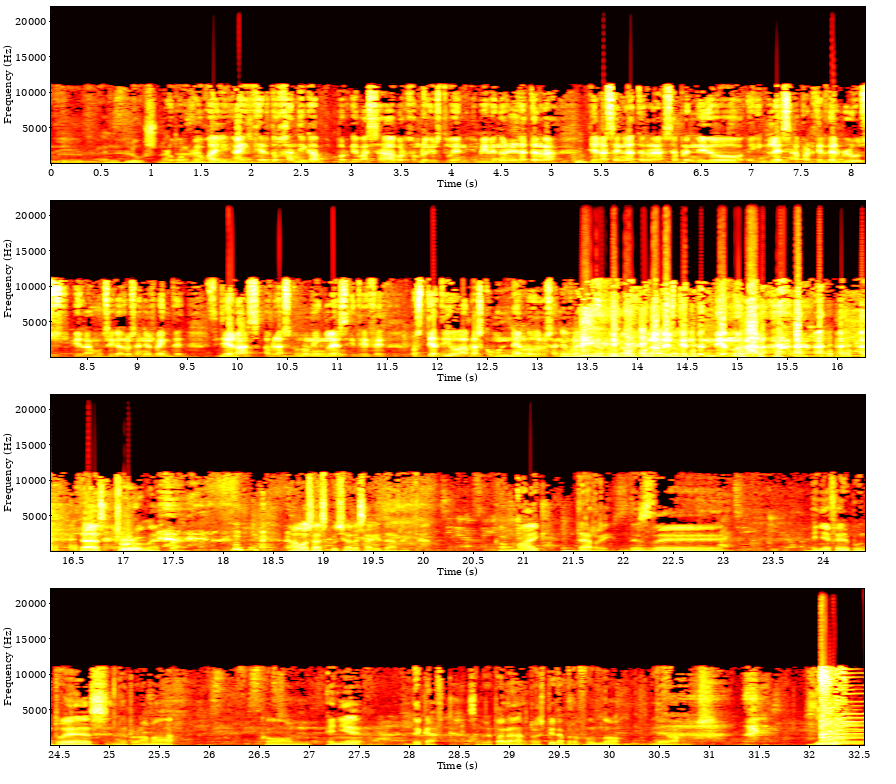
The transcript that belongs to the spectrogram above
el- blues. Luego, naturalmente. luego hay, hay cierto hándicap porque vas a, por ejemplo, yo estuve en- viviendo en Inglaterra, llegas a Inglaterra, has aprendido inglés a partir del blues y la música de los años 20, llegas, hablas con un inglés y te dice, hostia tío, hablas como un negro de los años Qué bueno, 20, claro, claro, no te estoy entendiendo nada. That's true, my friend. Vamos a escuchar esa guitarrita con Mike Terry desde ñfm.es en el programa con ñ de Kafka. Se prepara, respira profundo y vamos.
